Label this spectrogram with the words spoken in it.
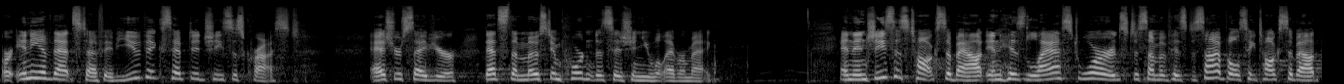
or any of that stuff. If you've accepted Jesus Christ as your Savior, that's the most important decision you will ever make. And then Jesus talks about, in his last words to some of his disciples, he talks about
